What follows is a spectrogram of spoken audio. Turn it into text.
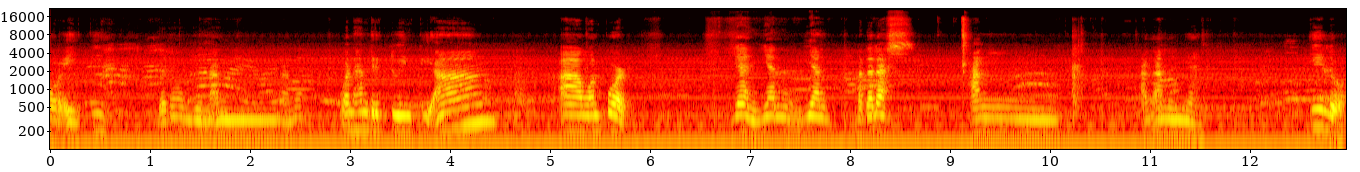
480. Ganun, yun ang ano, 120 ang ah, 1 fourth. Yan, yan, yan, madalas ang ang ano niyan. Kilo.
